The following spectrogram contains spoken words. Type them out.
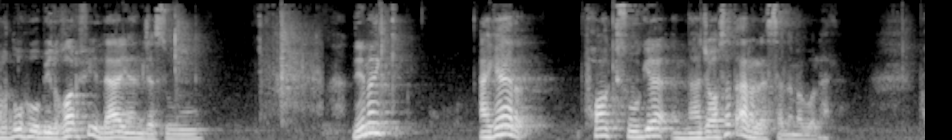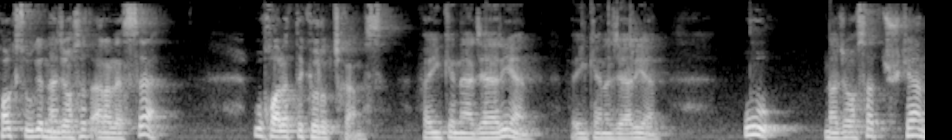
arduhu bil la yanjasu. Demak, agar pok suvga najosat aralashsa nima bo'ladi? Pok suvga najosat aralashsa, u holatda ko'rib chiqamiz. u najosat tushgan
